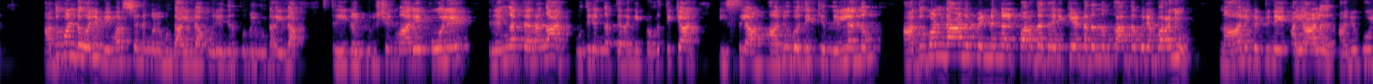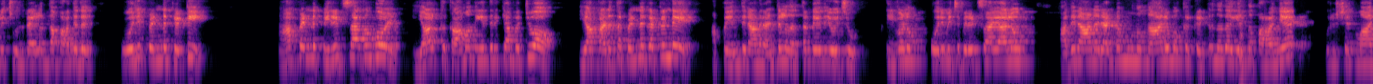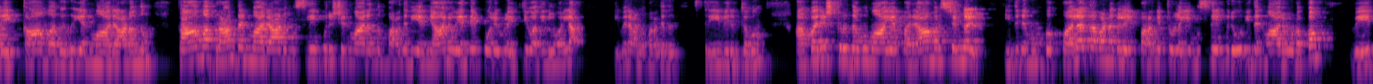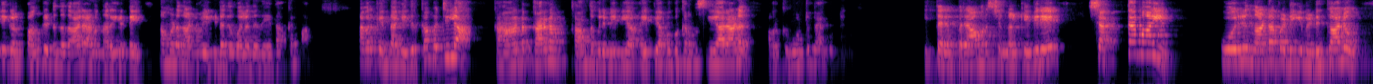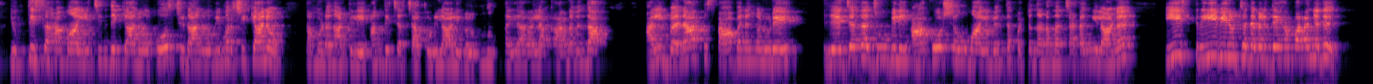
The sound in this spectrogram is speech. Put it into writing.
അതുകൊണ്ട് ഒരു വിമർശനങ്ങളും ഉണ്ടായില്ല ഒരു എതിർപ്പുകളും ഉണ്ടായില്ല. സ്ത്രീകൾ പുരുഷന്മാരെ പോലെ രംഗത്തിറങ്ങാൻ പൊതുരംഗത്തിറങ്ങി പ്രവർത്തിക്കാൻ ഇസ്ലാം അനുവദിക്കുന്നില്ലെന്നും അതുകൊണ്ടാണ് പെണ്ണുങ്ങൾ പർദ്ദ ധരിക്കേണ്ടതെന്നും കാന്തപുരം പറഞ്ഞു. നാലുകെട്ടിനെ അയാൾ അനുകൂലിച്ചു എന്നിട്ട് അയാൾ എന്താ പറഞ്ഞത്? ഒരു പെണ്ണ് കെട്ടി ആ പെണ്ണ് പീരീഡ്സ് ആകുമ്പോൾ ഇയാൾക്ക് കാമം നിയന്ത്രിക്കാൻ പറ്റുമോ ഇയാൾക്ക് അടുത്ത പെണ്ണ് കെട്ടണ്ടേ? അപ്പൊ എന്തിനാണ് രണ്ടിൽ നിർത്തണ്ടേ എന്ന് ചോദിച്ചു. ഇവളും ഒരുമിച്ച് പീരീഡ്സ് ആയാലോ അതിനാണ് രണ്ടും മൂന്നും നാലും ഒക്കെ കെട്ടുന്നത് എന്ന് പറഞ്ഞ് പുരുഷന്മാരെ കാമതെറിയന്മാരാണെന്നും കാമഭ്രാന്തന്മാരാണ് മുസ്ലിം പുരുഷന്മാരെന്നും പറഞ്ഞത് ഞാനോ എന്നെ പോലെയുള്ള യുക്തിവാദികളും അല്ല ഇവരാണ് പറഞ്ഞത് സ്ത്രീ വിരുദ്ധവും അപരിഷ്കൃതവുമായ പരാമർശങ്ങൾ ഇതിനു മുമ്പ് പല തവണകളിൽ പറഞ്ഞിട്ടുള്ള ഈ മുസ്ലിം പുരോഹിതന്മാരോടൊപ്പം വേദികൾ പങ്കിടുന്നത് ആരാണെന്ന് അറിയണ്ടേ നമ്മുടെ നാട്ടിലെ ഇടതു വലത് നേതാക്കന്മാർ. അവർക്ക് എന്താ എതിർക്കാൻ പറ്റില്ല? കാരണം Kanthapuram A P A P Abubakar മുസ്ലിയാരാണ് അവർക്ക് വോട്ട് ബാങ്ക് ഉണ്ട്. ഇത്തരം പരാമർശങ്ങൾക്കെതിരെ ശക്തമായി ഒരു നടപടിയും എടുക്കാനോ യുക്തിസഹമായി ചിന്തിക്കാനോ പോസ്റ്റ് ഇടാനോ വിമർശിക്കാനോ നമ്മുടെ നാട്ടിലെ അന്ത്യചർച്ചാ തൊഴിലാളികൾ ഒന്നും തയ്യാറല്ല. കാരണം എന്താ? അൽ ബനാത്ത് സ്ഥാപനങ്ങളുടെ രജത ജൂബിലി ആഘോഷവുമായി ബന്ധപ്പെട്ട് നടന്ന ചടങ്ങിലാണ് ഈ സ്ത്രീ വിരുദ്ധതകൾ ഇദ്ദേഹം പറഞ്ഞത്.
